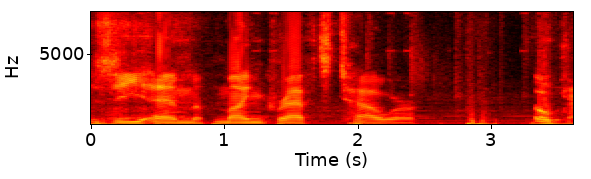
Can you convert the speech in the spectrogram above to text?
ZM Minecraft Tower. Okay.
